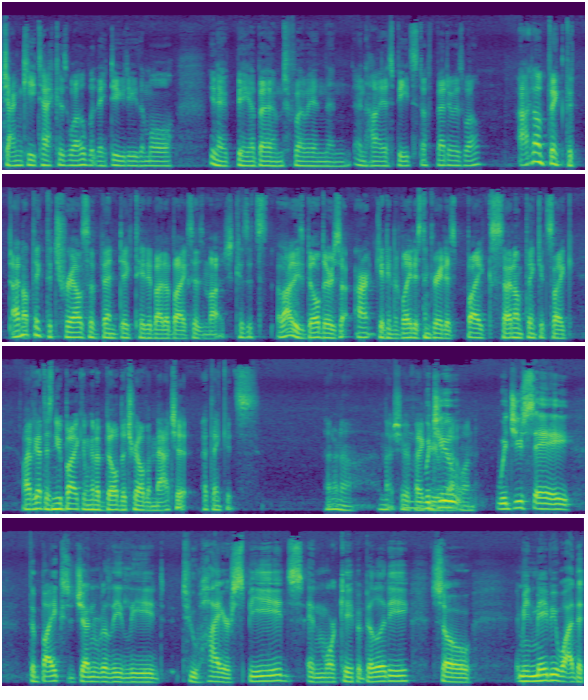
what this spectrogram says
janky tech as well, but they do do the more, you know, bigger berms flow in and, and higher speed stuff better as well. I don't think that I don't think the trails have been dictated by the bikes as much because it's a lot of these builders aren't getting the latest and greatest bikes. So I don't think it's like I've got this new bike, I'm going to build the trail to match it. I think it's I don't know. I'm not sure if I agree would you, with that one. Would you say the bikes generally lead to higher speeds and more capability? So I mean, maybe why the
